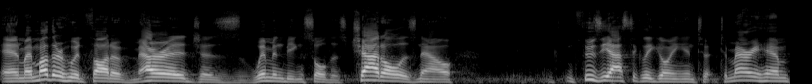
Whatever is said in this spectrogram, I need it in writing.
And my mother, who had thought of marriage as women being sold as chattel, is now enthusiastically going in to, to marry him.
